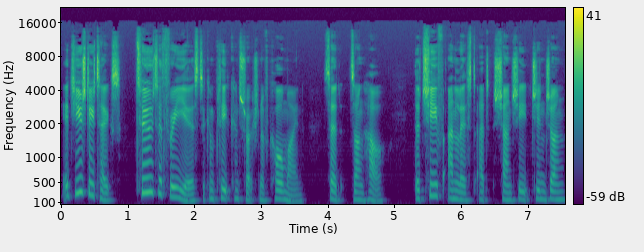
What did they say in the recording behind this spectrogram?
It usually takes two to three years to complete construction of coal mine, said Zhang Hao, the chief analyst at Shanxi Jinzheng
